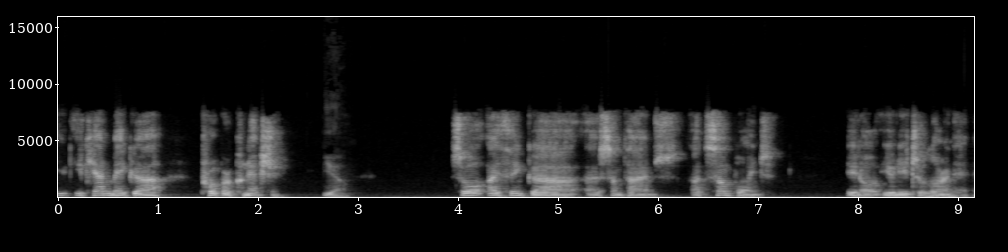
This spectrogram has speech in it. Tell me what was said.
you, you can't make a proper connection. Yeah. So I think uh, uh, sometimes at some point, you know, you need to learn it.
